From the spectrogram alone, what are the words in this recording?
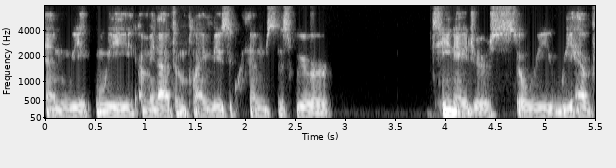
and we we I mean I've been playing music with him since we were teenagers, so we we have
